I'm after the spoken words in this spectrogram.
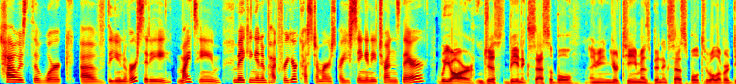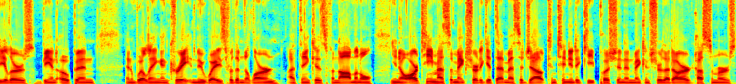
How is the work of the university, my team, making an impact for your customers? Are you seeing any trends there? We are. Just being accessible. I mean, your team has been accessible to all of our dealers, being open and willing and creating new ways for them to learn, I think is phenomenal. You know, our team has to make sure to get that message out, continue to keep pushing and making sure that our customers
